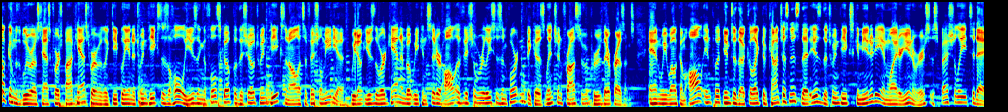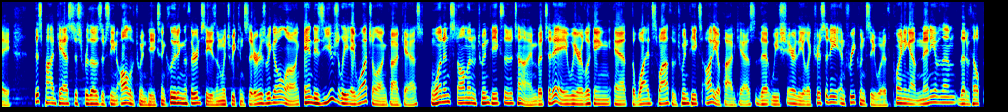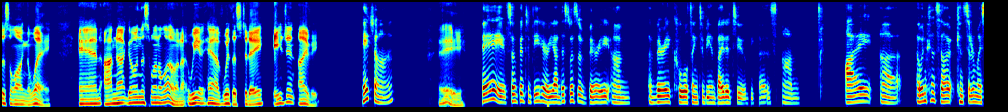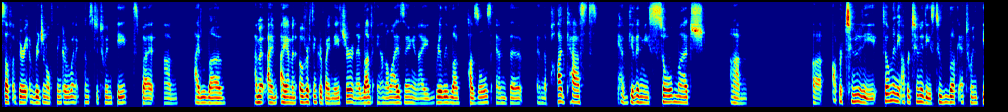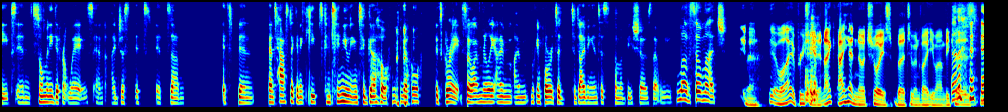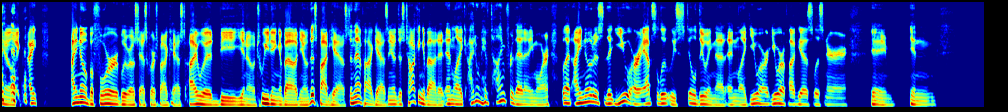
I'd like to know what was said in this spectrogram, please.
Welcome to the Blue Rose Task Force podcast, where we look deeply into Twin Peaks as a whole using the full scope of the show Twin Peaks and all its official media. We don't use the word canon, but we consider all official releases important because Lynch and Frost have approved their presence. And we welcome all input into the collective consciousness that is the Twin Peaks community and wider universe, especially today. This podcast is for those who've seen all of Twin Peaks, including the third season, which we consider as we go along, and is usually a watch along podcast, one installment of Twin Peaks at a time. But today we are looking at the wide swath of Twin Peaks audio podcasts that we share the electricity and frequency with, pointing out many of them that have helped us along the way. And I'm not going this one alone. We have with us today Agent Ivy. Hey, John. Hey. Hey, it's so good to be here. Yeah, this was a very um a very cool thing to be invited to because um I uh I wouldn't consider consider myself a very original thinker when it comes to Twin Peaks, but um I love I'm I am an overthinker by nature and I love analyzing and I really love puzzles and the and the podcasts have given me so much um uh, opportunity, so many opportunities to look at Twin Peaks in so many different ways, and I just it's it's um it's been fantastic, and it keeps continuing to go. You know, it's great. So I'm really I'm I'm looking forward to to diving into some of these shows that we love so much. Yeah, yeah. Well, I appreciate it, and I I had no choice but to invite you on because you know, like I I know before Blue Rose Task Force podcast, I would be, you know, tweeting about, you know, this podcast and that podcast, you know, just talking about it. And like, I don't have time for that anymore. But I noticed that you are absolutely still doing that. And like, you are, you are a podcast listener in, in,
